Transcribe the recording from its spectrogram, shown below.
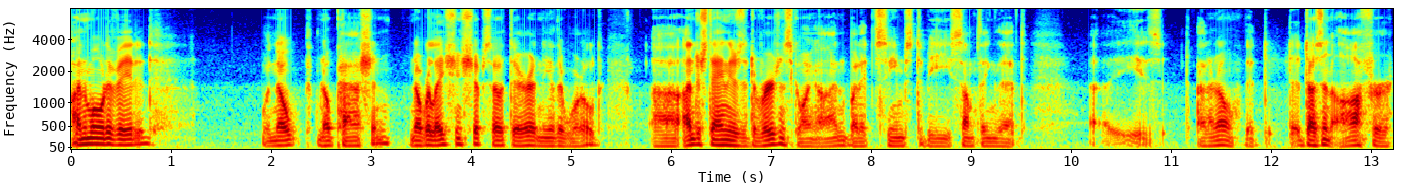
unmotivated, with no no passion, no relationships out there in the other world. Uh, understanding there's a divergence going on, but it seems to be something that uh, is I don't know that doesn't offer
